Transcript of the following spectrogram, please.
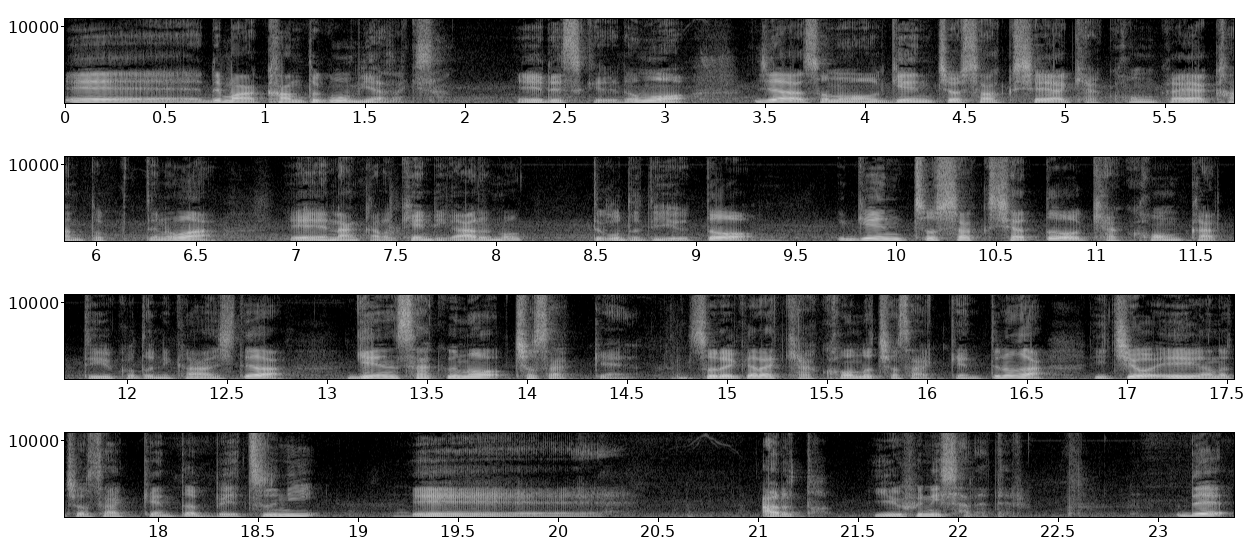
えでまあ監督も宮崎さんえですけれどもじゃあその原著作者や脚本家や監督っていうのは何かの権利があるの？ってことで言うと原著作者と脚本家っていうことに関しては原作の著作権それから脚本の著作権っていうのが一応映画の著作権とは別に、えー、あると。いうふうにされてる。で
